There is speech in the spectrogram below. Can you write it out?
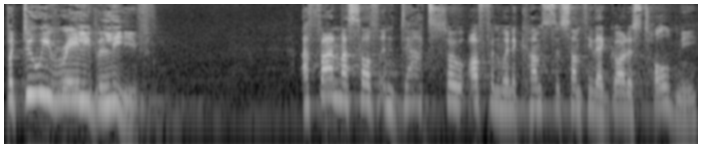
But do we really believe? I find myself in doubt so often when it comes to something that God has told me.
